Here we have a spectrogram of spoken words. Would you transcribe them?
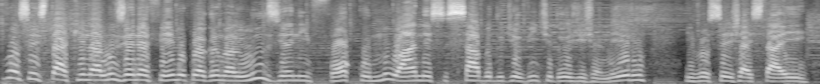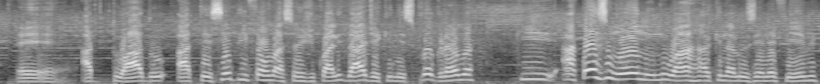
Você está aqui na Luziane FM, o programa Luziane em Foco, no ar nesse sábado, dia 22 de janeiro. E você já está aí é, habituado a ter sempre informações de qualidade aqui nesse programa, que há quase um ano no ar aqui na Luziane FM,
